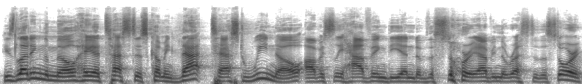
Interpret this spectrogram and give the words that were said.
He's letting them know, hey, a test is coming. That test, we know, obviously having the end of the story, having the rest of the story,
